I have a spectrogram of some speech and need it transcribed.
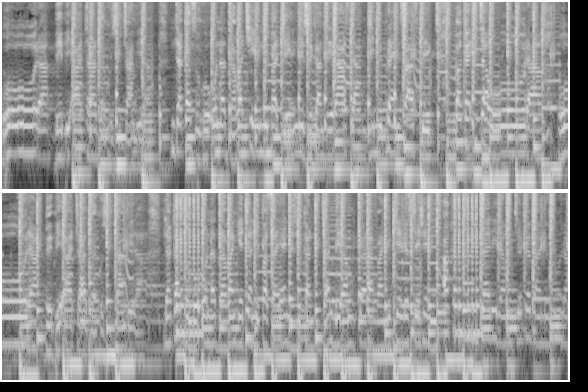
hora bebi atadza kuzvitambira ndakazongoona dzavacheni padheni zvikanzirasa ndini prime suspect pakaita hora hora bebi atadza kuzvitambira ndakazongoona dzavangetani pasayani zvikanditambira mukaravhani tende station akakunditarira muteka kandimura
